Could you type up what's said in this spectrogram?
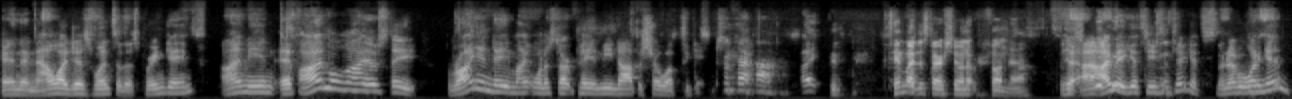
And then now I just went to the spring game. I mean, if I'm Ohio State, Ryan Day might want to start paying me not to show up to games. I, Tim might just start showing up for fun now. Yeah, I, I may get season tickets. They'll never win again.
